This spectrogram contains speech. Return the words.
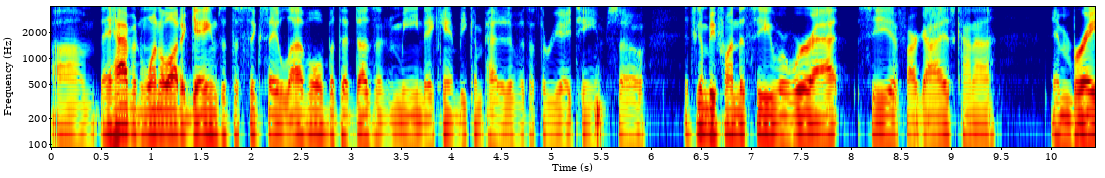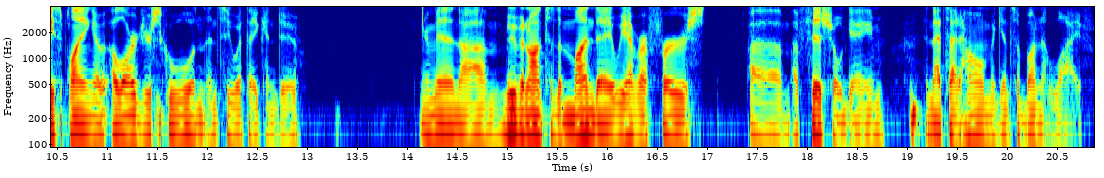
um, they haven't won a lot of games at the 6A level, but that doesn't mean they can't be competitive with a 3A team. So it's going to be fun to see where we're at, see if our guys kind of embrace playing a, a larger school and, and see what they can do. And then um, moving on to the Monday, we have our first um, official game, and that's at home against Abundant Life.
